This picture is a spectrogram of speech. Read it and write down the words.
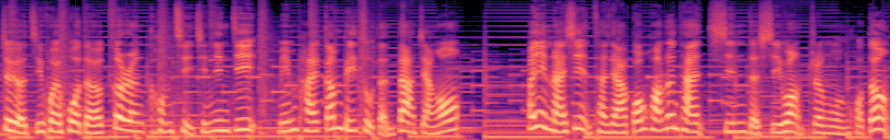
就有机会获得个人空气清净机、名牌钢笔组等大奖哦。欢迎来信参加光华论坛新的希望征文活动。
